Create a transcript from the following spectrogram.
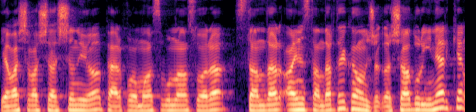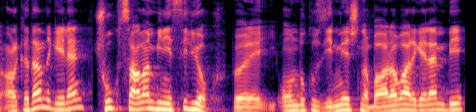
yavaş yavaş yaşlanıyor. Performansı bundan sonra standart aynı standarta yakalanacak. Aşağı doğru inerken arkadan da gelen çok sağlam bir nesil yok. Böyle 19-20 yaşında bağıra bağıra gelen bir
